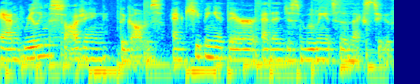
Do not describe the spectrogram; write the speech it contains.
and really massaging the gums and keeping it there and then just moving it to the next tooth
